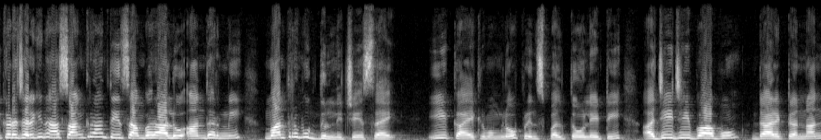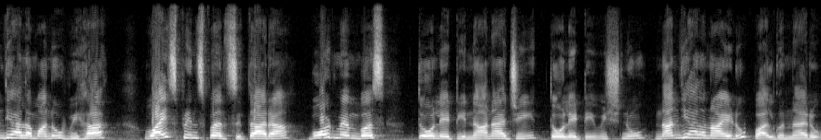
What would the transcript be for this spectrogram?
ఇక్కడ జరిగిన సంక్రాంతి సంబరాలు అందరినీ మంత్రముగ్ధుల్ని చేశాయి. ఈ కార్యక్రమంలో principal Toleti Ajeeji Babu director Nandyala Manu Vihar vice principal Sitara board members Toleti Nanaji Toleti Vishnu Nandyala Naidu పాల్గొన్నారు.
